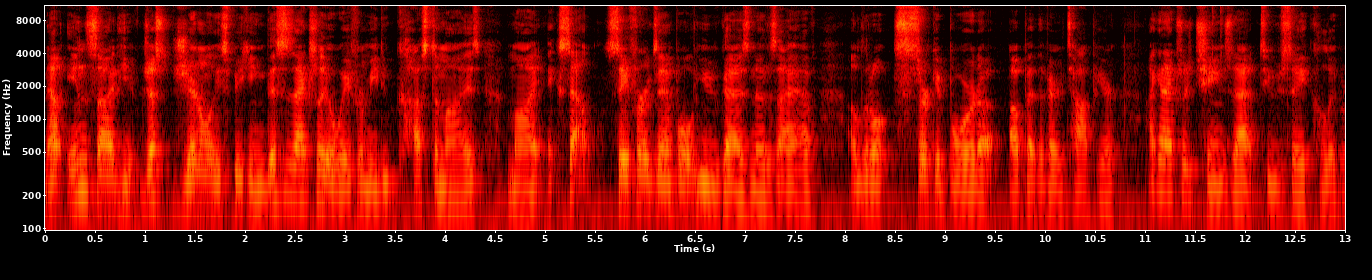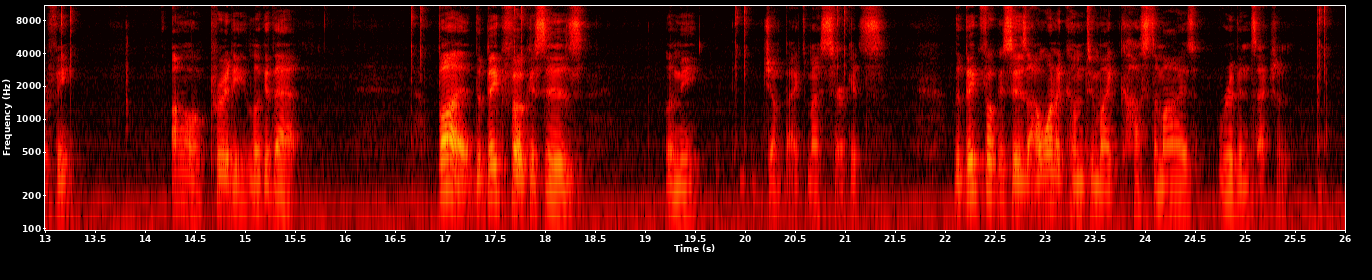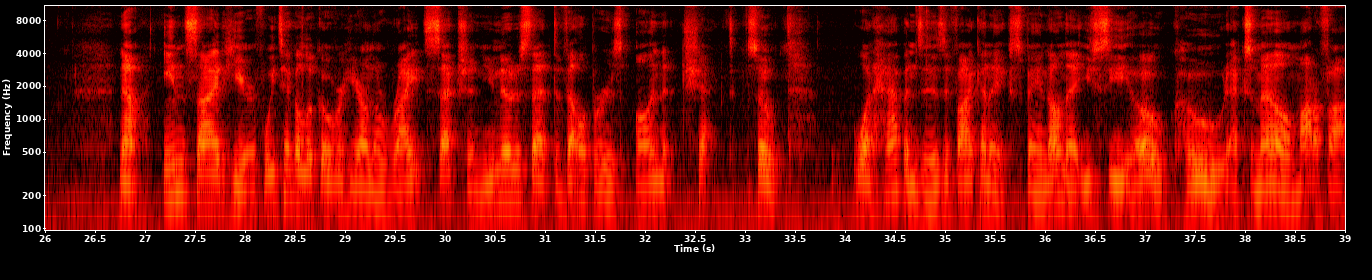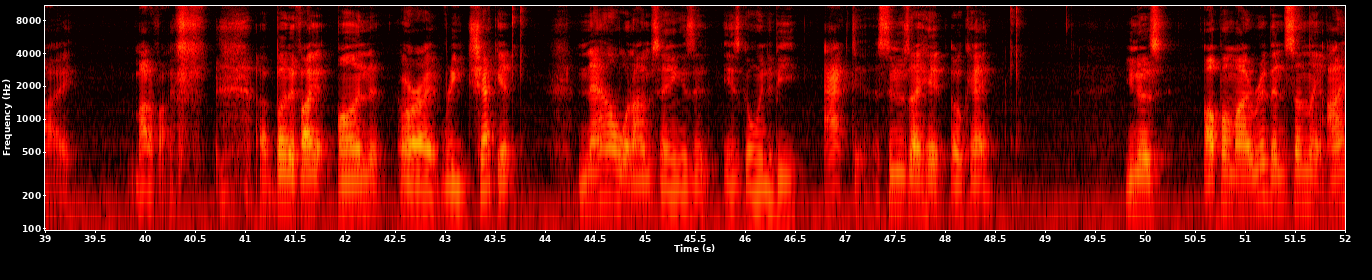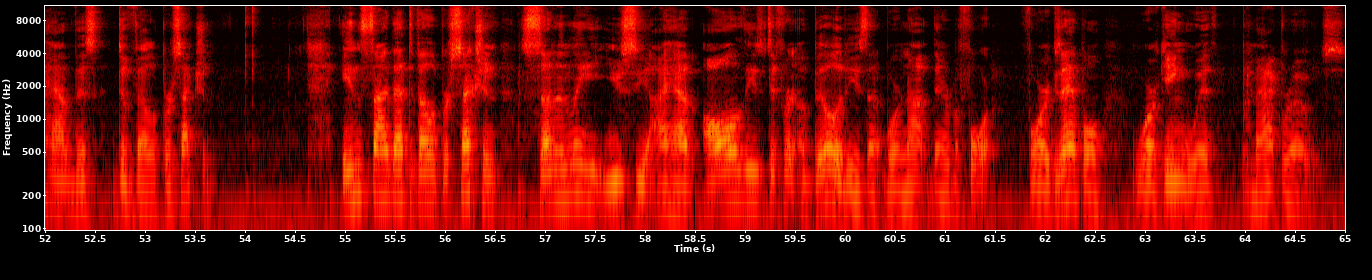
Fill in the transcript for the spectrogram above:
Now inside here, just generally speaking, this is actually a way for me to customize my Excel. Say for example, you guys notice I have a little circuit board uh, up at the very top here. I can actually change that to say calligraphy Oh, pretty. Look at that. But the big focus is, let me jump back to my circuits. The big focus is I want to come to my customize ribbon section. Now, inside here, if we take a look over here on the right section, you notice that developer is unchecked. So what happens is if I kind of expand on that, you see, oh, code, XML, modify, modify. uh, but if I un or I recheck it, now what I'm saying is it is going to be active. As soon as I hit OK, you notice up on my ribbon, suddenly I have this developer section. Inside that developer section, suddenly you see I have all these different abilities that were not there before. For example, working with macros.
